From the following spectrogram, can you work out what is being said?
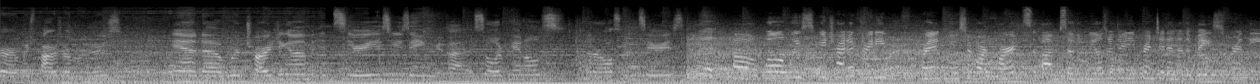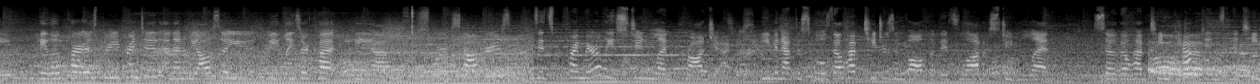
or which powers our motors. And uh, we're charging them in series using uh, solar panels that are also in series. Oh, well, we, we try to 3D print most of our parts. Um, so the wheels are 3D printed, and then the base for the payload part is 3D printed. And then we also use we laser cut the um, swerve stoppers. It's primarily a student-led project. Even at the schools, they'll have teachers involved, but it's a lot of student-led. So they'll have team captains, and the team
